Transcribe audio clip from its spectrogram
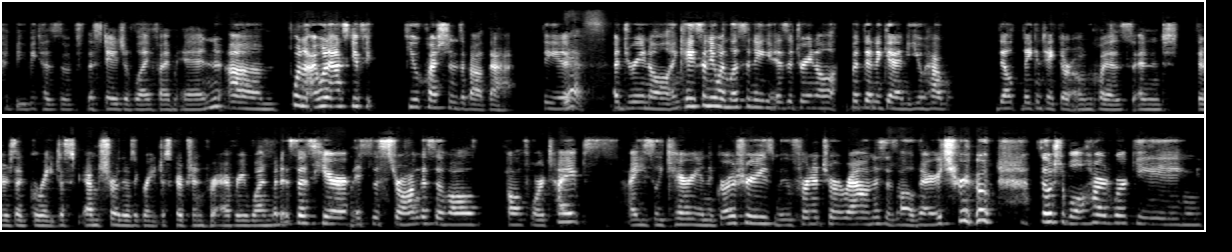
could be because of the stage of life I'm in. Um, I want to ask you a few, few questions about that the yes. adrenal in case anyone listening is adrenal but then again you have they'll they can take their own quiz and there's a great just i'm sure there's a great description for everyone but it says here it's the strongest of all all four types. I easily carry in the groceries, move furniture around. This is all very true. Sociable, hardworking,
